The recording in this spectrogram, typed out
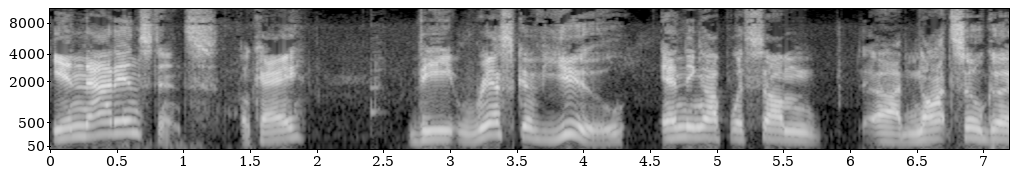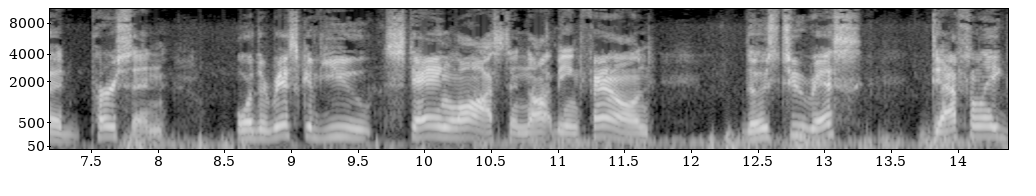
In that instance, okay, the risk of you ending up with some uh, not so good person or the risk of you staying lost and not being found, those two risks, definitely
